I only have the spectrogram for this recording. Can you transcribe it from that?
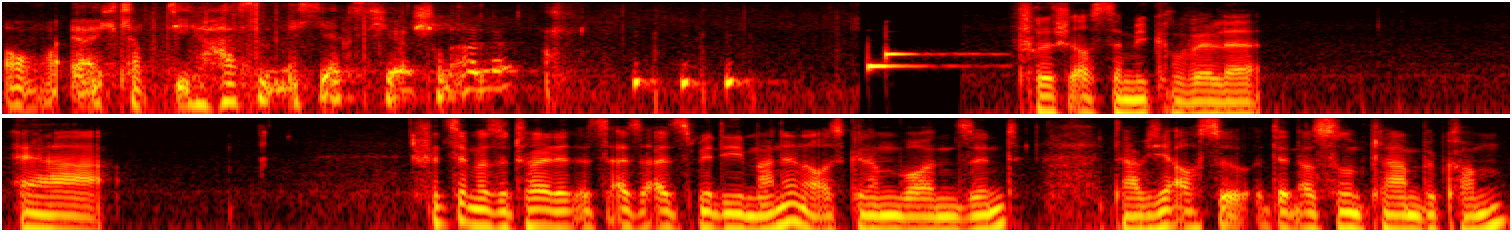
Oh ja, ich glaube, die hassen mich jetzt hier schon alle. Frisch aus der Mikrowelle ja. Ich finde es ja immer so toll, dass, also als mir die Mannen rausgenommen worden sind, da habe ich ja auch so, dann auch so einen Plan bekommen.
